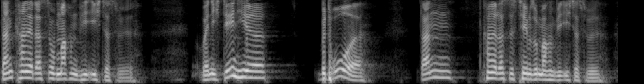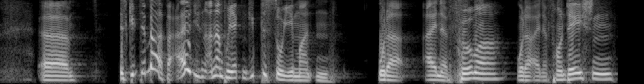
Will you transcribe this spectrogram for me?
dann kann er das so machen, wie ich das will. Wenn ich den hier bedrohe, dann kann er das System so machen, wie ich das will. Äh, es gibt immer, bei all diesen anderen Projekten gibt es so jemanden oder eine Firma oder eine Foundation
